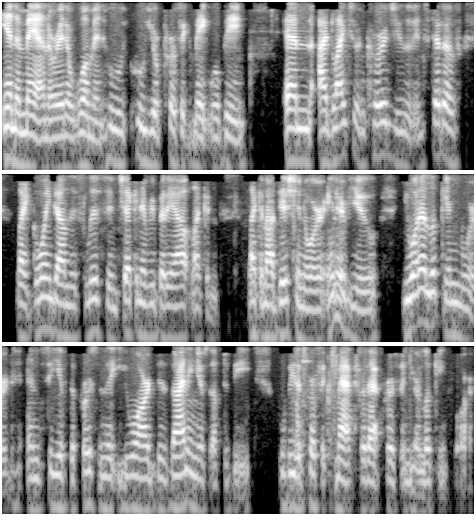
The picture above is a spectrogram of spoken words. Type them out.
in a man or in a woman who who your perfect mate will be. And I'd like to encourage you instead of like going down this list and checking everybody out like an like an audition or interview, you want to look inward and see if the person that you are designing yourself to be will be the perfect match for that person you're looking for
